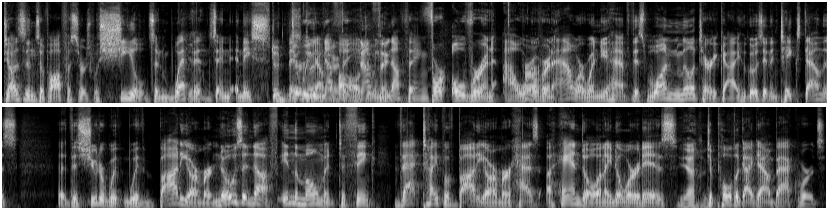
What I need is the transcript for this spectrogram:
dozens of officers with shields and weapons and, and they stood there Doing down nothing. the hall Nothing. doing nothing For over an hour. for over an hour when you have this one military guy who goes in and takes down this uh, this shooter with with body armor knows enough in the moment to think that type of body armor has a handle and I know where it is Yeah. to pull the guy down backwards.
